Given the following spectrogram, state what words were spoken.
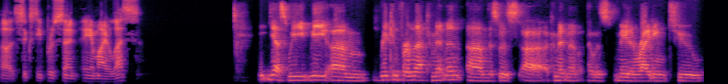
60% AMI or less? Yes, we we um, reconfirmed that commitment. Um, this was a commitment that was made in writing to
